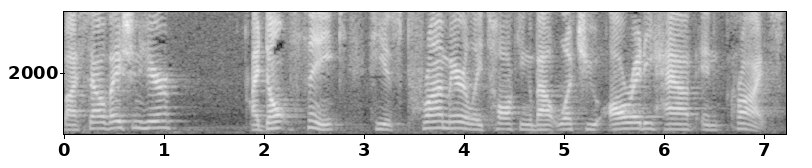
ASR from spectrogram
By salvation here, I don't think he is primarily talking about what you already have in Christ.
